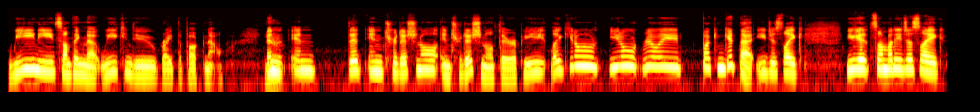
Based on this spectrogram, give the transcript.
We need something that we can do right the fuck now. And and that in traditional in traditional therapy, like you don't you don't really fucking get that. You just like you get somebody just like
